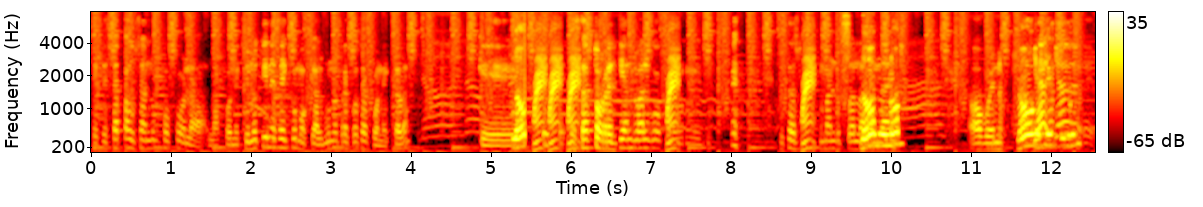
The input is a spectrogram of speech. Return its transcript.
se te está pausando un poco la, la, conexión. ¿No tienes ahí como que alguna otra cosa conectada? Que no. estás torrenteando algo. Con... estás tomando toda la No, no, no. Oh, bueno. No, ya, ya, eh,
